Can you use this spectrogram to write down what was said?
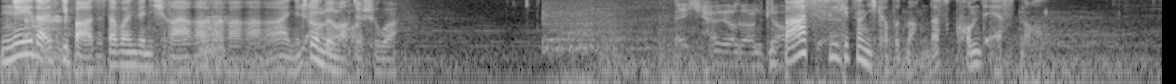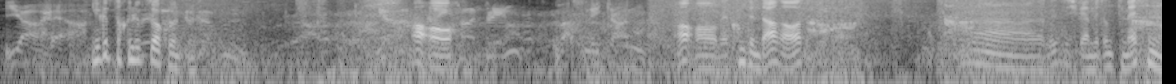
Nee, da ist die Basis. Da wollen wir nicht ra ra ra ra ra rein. Den Sturmwill macht der Schuhe. Die. Basis will ich jetzt noch nicht kaputt machen. Das kommt erst noch. Ja, Herr. Hier gibt's noch genug zu erkunden. Oh oh. Was liegt an? Oh oh, wer kommt denn da raus? Ah, da will sich wer mit uns messen.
